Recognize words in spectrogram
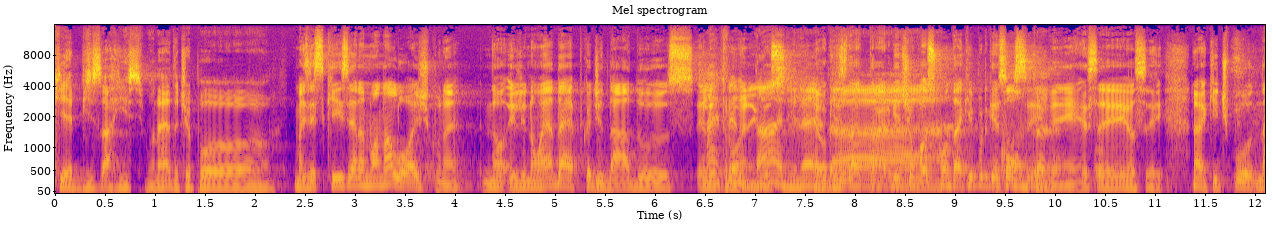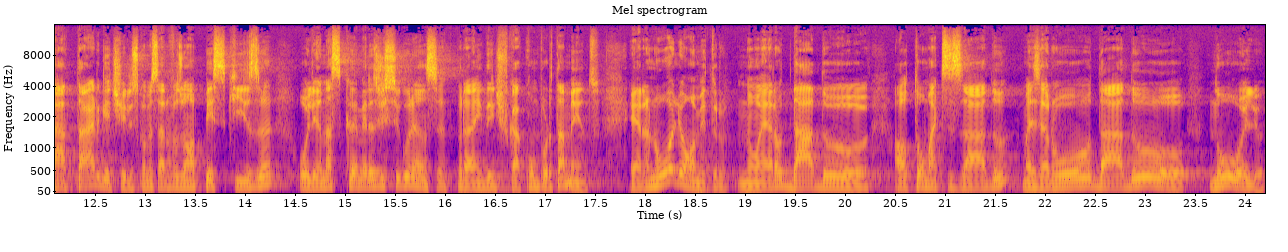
Que é bizarríssimo, né? Do tipo. Mas esse case era no analógico, né? Não, ele não é da época de dados eletrônicos. Ah, é verdade, né? É o case da... Da- Target. Eu posso contar aqui porque isso eu Conta. sei bem. Esse aí eu sei. Não, é que, tipo, na Target eles começaram a fazer uma pesquisa olhando as câmeras de segurança para identificar comportamento. Era no olhômetro, não era o dado automatizado, mas era o dado no olho.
